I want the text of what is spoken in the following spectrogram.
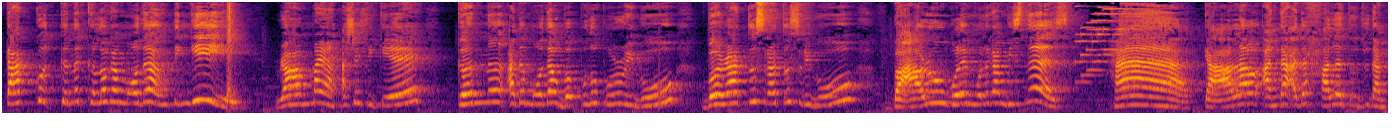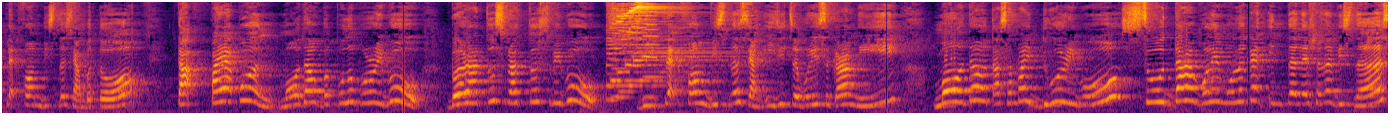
Takut kena keluarkan modal yang tinggi. Ramai yang asyik fikir, kena ada modal berpuluh-puluh ribu, beratus-ratus ribu, baru boleh mulakan bisnes. Ha, kalau anda ada hala tuju dan platform bisnes yang betul, tak payah pun modal berpuluh-puluh ribu, beratus-ratus ribu. Di platform bisnes yang easy terbeli sekarang ni, modal tak sampai dua ribu, sudah boleh mulakan international business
